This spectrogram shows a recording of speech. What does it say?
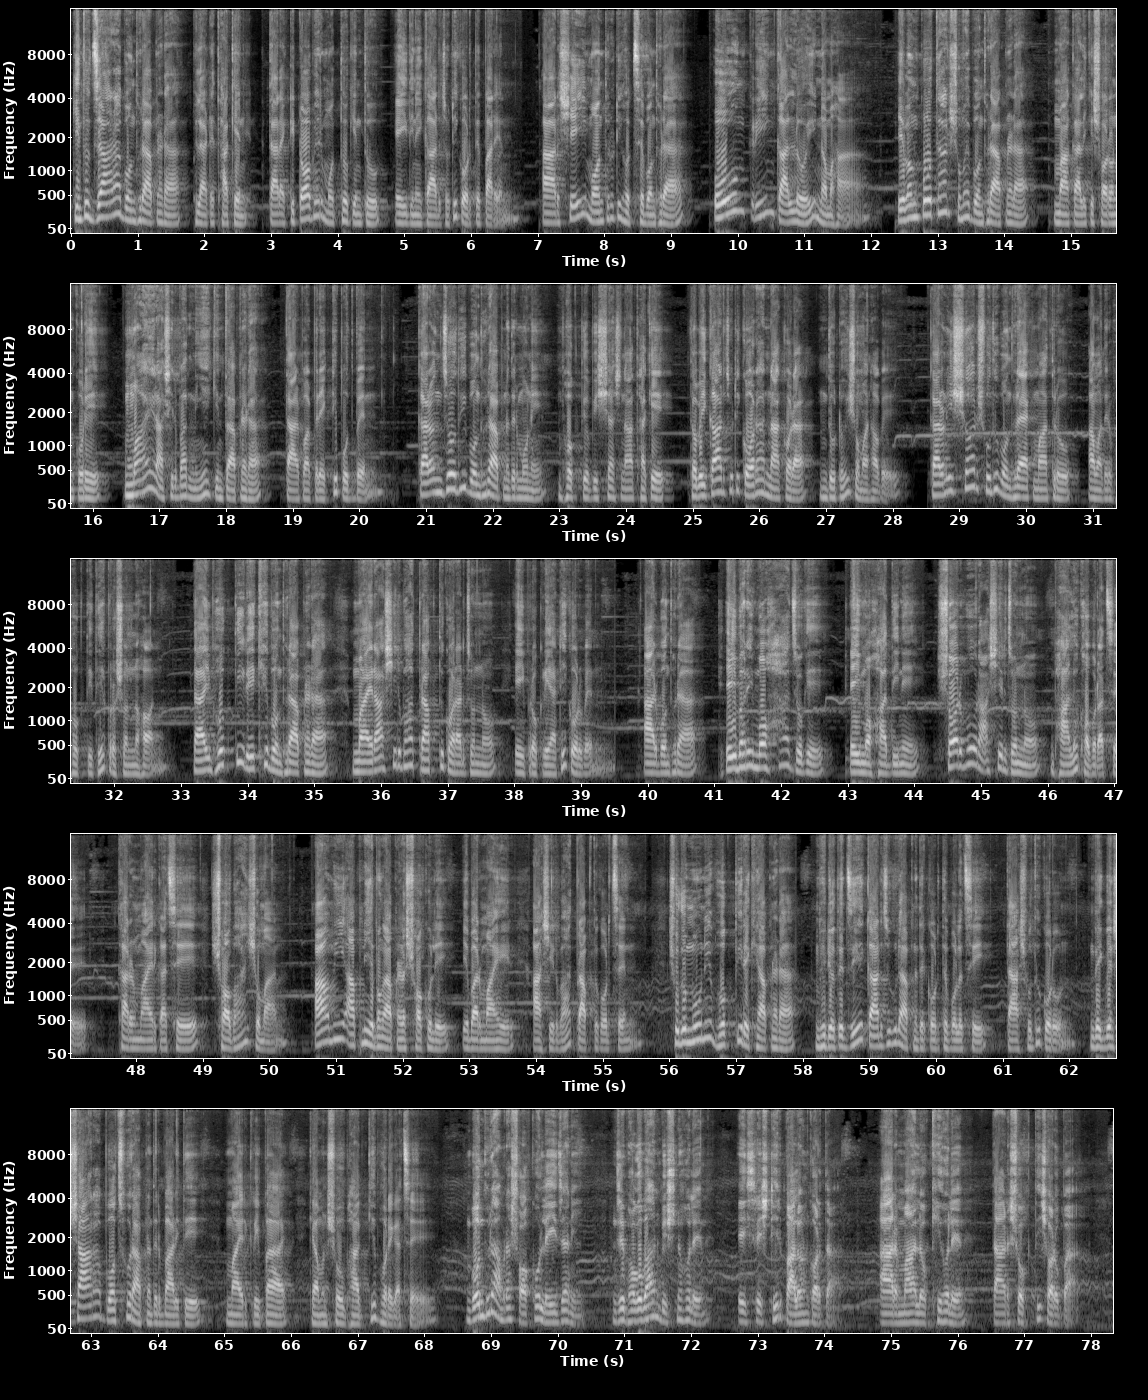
কিন্তু যারা বন্ধুরা আপনারা ফ্ল্যাটে থাকেন, তার একটি টবের মধ্যেও কিন্তু এই দিনে কার্যটি করতে পারেন। আর সেই মন্ত্রটি হচ্ছে, বন্ধুরা, ওম ক্রিং কাল্লই নমহা এবং পোতার সময়, বন্ধুরা, আপনারা মা কালীকে স্মরণ করে মায়ের আশীর্বাদ নিয়েই কিন্তু আপনারা তারপর একটি পুঁতবেন কারণ যদি, বন্ধুরা, আপনাদের মনে ভক্তি ও বিশ্বাস না থাকে, তবে এই কার্যটি করা না করা দুটোই সমান হবে। কারণ ঈশ্বর শুধু, বন্ধুরা, একমাত্র আমাদের ভক্তিতে প্রসন্ন হন। তাই ভক্তি রেখে, বন্ধুরা, আপনারা মায়ের আশীর্বাদ প্রাপ্ত করার জন্য এই প্রক্রিয়াটি করবেন। আর বন্ধুরা, এইবার এই মহাযোগে এই মহাদিনে সর্বরাশির জন্য ভালো খবর আছে। কারণ মায়ের কাছে সবাই সমান। আমি, আপনি এবং আপনারা সকলে এবার মায়ের আশীর্বাদ প্রাপ্ত করছেন। শুধু মনে ভক্তি রেখে আপনারা ভিডিওতে যে কার্যগুলো আপনাদের করতে বলেছি, তা শুধু করুন। দেখবেন সারা বছর আপনাদের বাড়িতে মায়ের কৃপায় কেমন সৌভাগ্যে ভরে গেছে। বন্ধুরা, আমরা সকলেই জানি যে ভগবান বিষ্ণু হলেন এই সৃষ্টির পালনকর্তা আর মা লক্ষ্মী হলেন তার শক্তি স্বরূপা।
